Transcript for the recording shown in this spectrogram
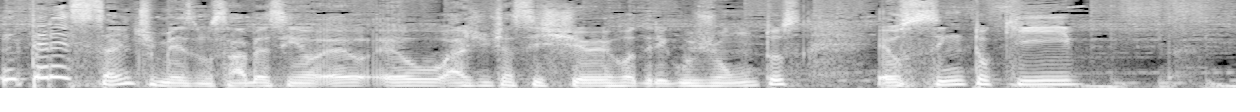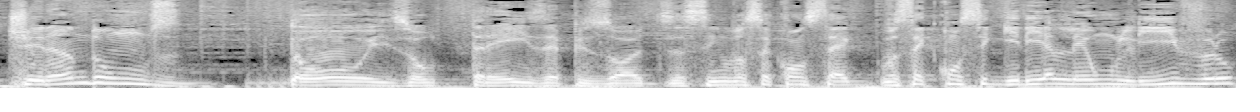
Interessante mesmo, sabe? Assim, eu, eu, eu a gente assistiu eu e Rodrigo juntos. Eu sinto que, tirando uns dois ou três episódios assim, você consegue, você conseguiria ler um livro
